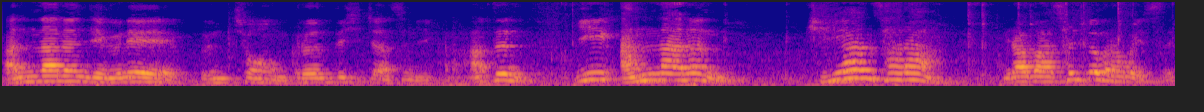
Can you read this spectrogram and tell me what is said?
안나는 이제 은혜, 은총 그런 뜻이지 않습니까? 아무튼 이 안나는 귀한 사람이라고 설명을 하고 있어요.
